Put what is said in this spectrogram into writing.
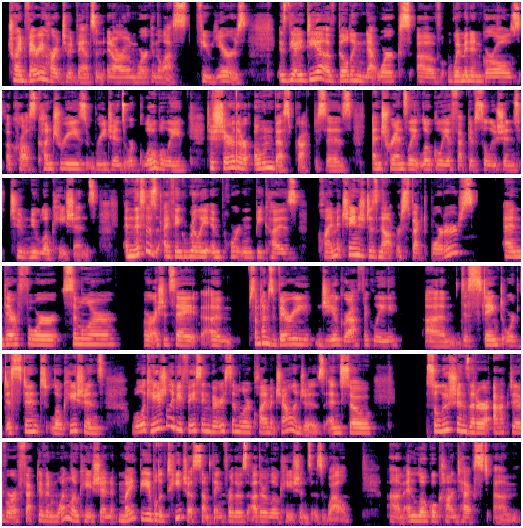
tried very hard to advance in, in our own work in the last few years is the idea of building networks of women and girls across countries, regions, or globally to share their own best practices and translate locally effective solutions to new locations. And this is, I think, really important because climate change does not respect borders and therefore similar, or I should say, um, sometimes very geographically um, distinct or distant locations will occasionally be facing very similar climate challenges. And so, solutions that are active or effective in one location might be able to teach us something for those other locations as well. Um, and local context um,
